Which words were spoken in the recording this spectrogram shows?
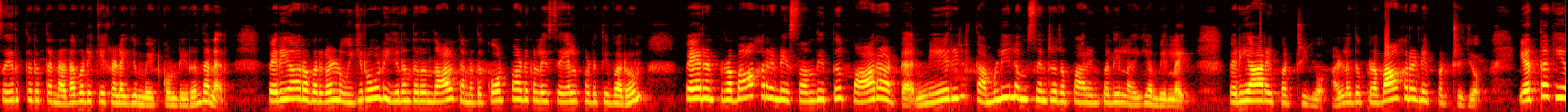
சீர்திருத்த நடவடிக்கைகளையும் மேற்கொண்டிருந்தனர். பெரியார் அவர்கள் உயிரோடு இருந்திருந்தால் தனது கோட்பாடுகளை செயல்படுத்தி வரும் பேரன் பிரபாகரனை சந்தித்து பாராட்ட நேரில் தமிழீழம் சென்றிருப்பார் என்பதில் ஐயமில்லை. பெரியாரை பற்றியோ அல்லது பிரபாகரனை பற்றியோ எத்தகைய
